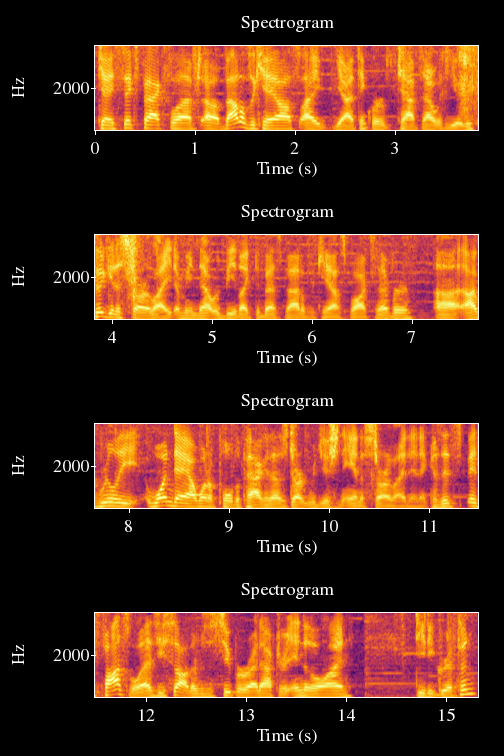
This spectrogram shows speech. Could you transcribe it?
Okay, six packs left. Uh, Battles of Chaos, I, yeah, I think we're tapped out with you. We could get a Starlight. I mean, that would be like the best Battles of Chaos box ever. Uh, I really, one day I want to pull the pack that has Dark Magician and a Starlight in it, because it's, it's possible. As you saw, there was a super right after it. Into the line, DD Griffin.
